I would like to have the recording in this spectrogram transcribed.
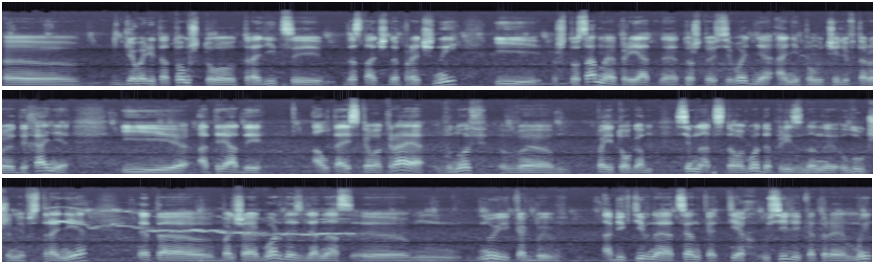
Э, говорит о том, что традиции достаточно прочны. И что самое приятное, то, что сегодня они получили второе дыхание. И отряды Алтайского края вновь в, по итогам 2017 года признаны лучшими в стране. Это большая гордость для нас. Э, ну и как бы объективная оценка тех усилий, которые мы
